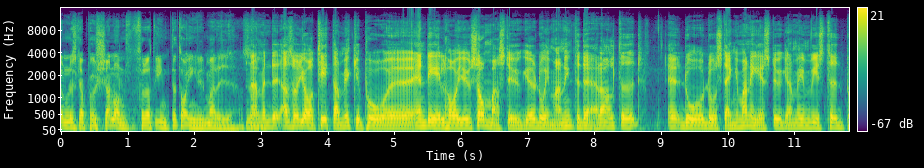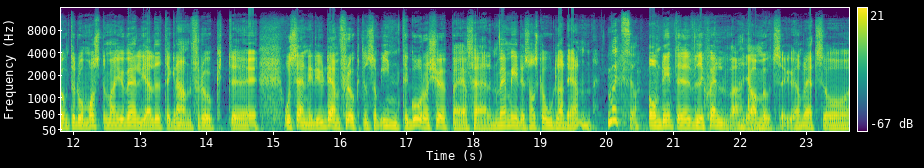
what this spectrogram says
om du- ska pusha någon för att inte ta Ingrid Marie? Alltså, Nej, men det, alltså jag tittar mycket på, eh, en del har ju sommarstugor, då är man inte där alltid. Eh, Då, då stänger man ner stugan vid en viss tidpunkt och då måste man ju välja lite grann frukt. eh, Och sen är det ju den frukten som inte går att köpa i affären. Vem är det som ska odla den? Mutsu. Om det inte är vi själva. Ja, Muts är ju en rätt så...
